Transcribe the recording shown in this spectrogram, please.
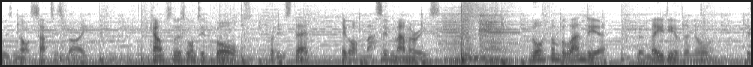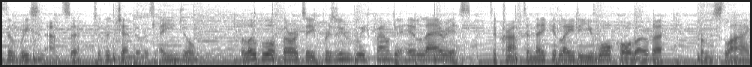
was not satisfied. Councillors wanted balls, but instead they got massive mammaries. Northumberlandia, the Lady of the North, is the recent answer to the genderless angel. The local authority presumably found it hilarious to craft a naked lady you walk all over from slag.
